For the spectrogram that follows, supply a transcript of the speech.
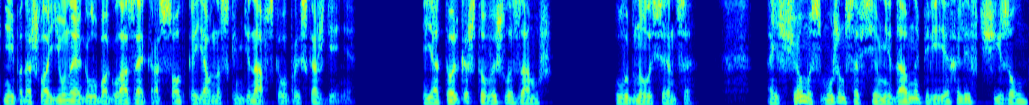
К ней подошла юная голубоглазая красотка явно скандинавского происхождения. «Я только что вышла замуж. — улыбнулась Энца. «А еще мы с мужем совсем недавно переехали в Чизолм».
